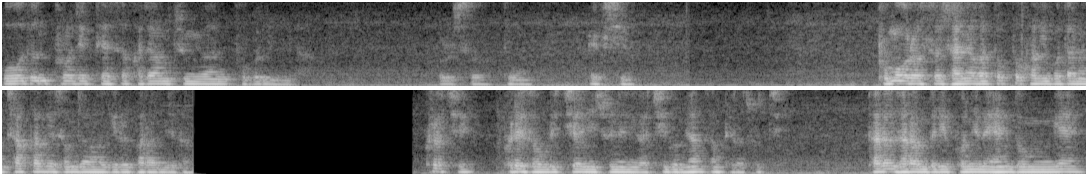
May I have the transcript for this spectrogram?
모든 프로젝트에서 가장 중요한 부분입니다. 벌써 동 핵심. 부모로서 자녀가 똑똑하기보다는 착하게 성장하기를 바랍니다. 그렇지. 그래서 우리 지연이 준영이가 지금 현 상태가 좋지. 다른 사람들이 본인의 행동에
